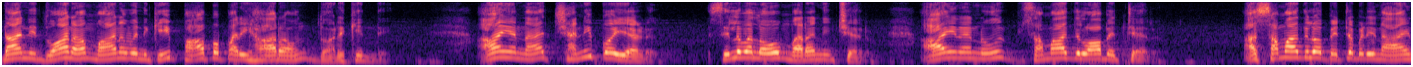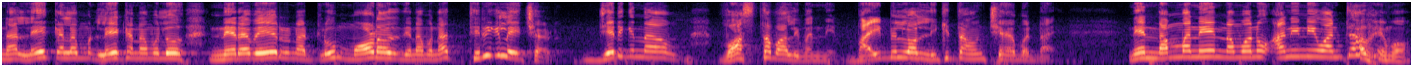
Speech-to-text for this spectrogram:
దాని ద్వారా మానవునికి పాప పరిహారం దొరికింది. ఆయన చనిపోయాడు. సిలువలో మరణించారు. ఆయనను సమాధిలో పెట్టారు. ఆ సమాధిలో పెట్టబడిన ఆయన లేఖలము లేఖనములు నెరవేరునట్లు మూడవ దినమున తిరిగి లేచాడు. జరిగిన వాస్తవాలు ఇవన్నీ. బైబిల్లో లిఖితం చేయబడ్డాయి. నేను నమ్మనే నమ్మను అని నీవు అంటావేమో.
